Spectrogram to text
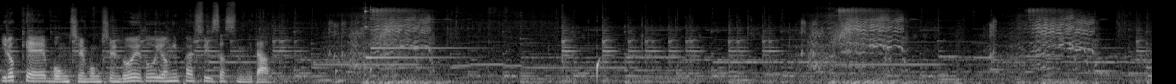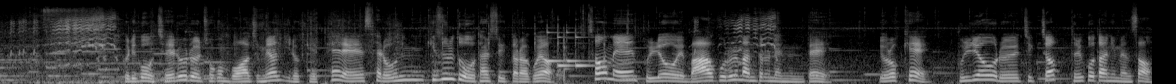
이렇게 몽실몽실 노예도 영입할 수 있었습니다. 그리고 재료를 조금 모아주면 이렇게 펠에 새로운 기술도 달 수 있더라고요. 처음엔 불려오의 마구를 만들어냈는데 이렇게 불려오를 직접 들고 다니면서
